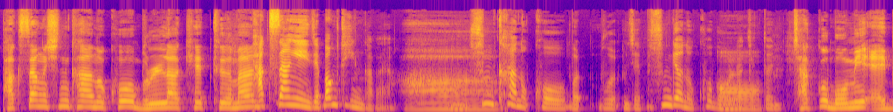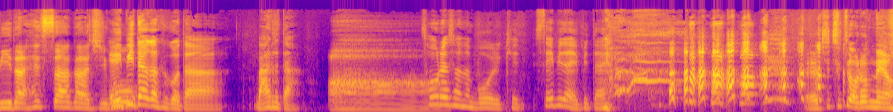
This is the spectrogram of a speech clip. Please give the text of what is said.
박상 신카 놓고 물라케트만 박상이 이제 뻥튀기인가 봐요. 아. 숨카 놓고 뭐, 뭐 이제 숨겨 놓고 먹으려고 어, 했더니 자꾸 몸이 애비다 했싸가지고 에비다가 그거다. 마르다. 아 서울에서는 뭐 이렇게 세비다 에비다. 예, 추측도 어렵네요.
